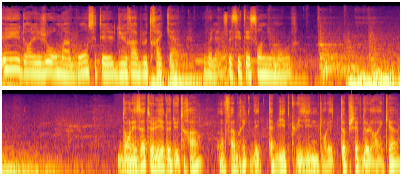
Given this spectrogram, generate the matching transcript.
Et dans les jours moins bons, c'était durable au tracas. Voilà, ça c'était son humour. Dans les ateliers de Dutra, on fabrique des tabliers de cuisine pour les top chefs de l'ORECA,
